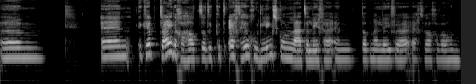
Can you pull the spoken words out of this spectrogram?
Um, en ik heb tijden gehad dat ik het echt heel goed links kon laten liggen. En dat mijn leven echt wel gewoon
